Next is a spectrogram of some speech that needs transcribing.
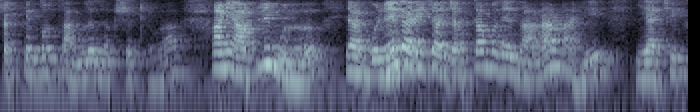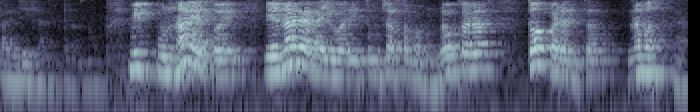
शक्यतो चांगलं लक्ष ठेवा. आणि आपली मुलं या गुन्हेगारीच्या जगतामध्ये जाणार नाहीत याची काळजी घ्या मित्रांनो. मी पुन्हा येतोय येणाऱ्या रविवारी तुमच्यासमोर लवकरच तोपर्यंत नमस्कार.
